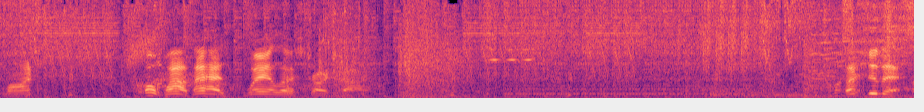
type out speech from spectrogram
Come on. Oh wow, that has way less charge time. Let's do this.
